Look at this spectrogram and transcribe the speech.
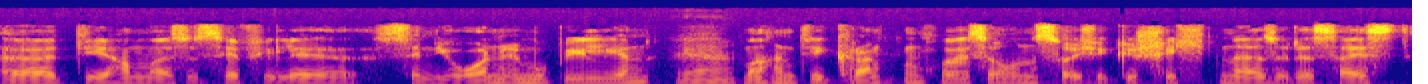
äh, die haben also sehr viele Seniorenimmobilien, ja. machen die Krankenhäuser und solche Geschichten. Also das heißt,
